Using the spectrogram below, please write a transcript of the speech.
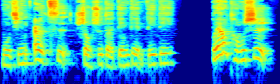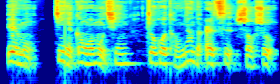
母亲二次手术的点点滴滴，不料同事岳母竟也跟我母亲做过同样的二次手术，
